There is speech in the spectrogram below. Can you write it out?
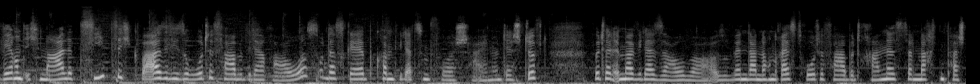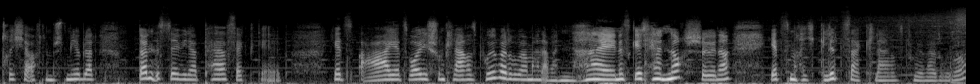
während ich male, zieht sich quasi diese rote Farbe wieder raus und das Gelb kommt wieder zum Vorschein. Und der Stift wird dann immer wieder sauber. Also wenn da noch ein Rest rote Farbe dran ist, dann macht ein paar Striche auf dem Schmierblatt, dann ist der wieder perfekt gelb. Jetzt, ah, jetzt wollte ich schon klares Pulver drüber machen, aber nein, es geht ja noch schöner. Jetzt mache ich glitzerklares Pulver drüber.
